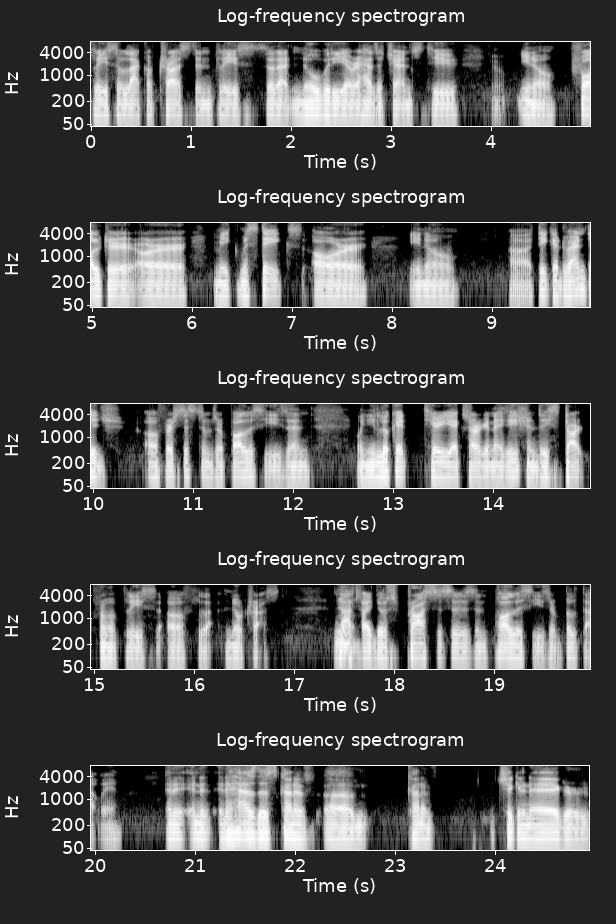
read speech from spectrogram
place of lack of trust in place so that nobody ever has a chance to you know falter or make mistakes or you know uh, take advantage of our systems or policies. And when you look at theory x organization they start from a place of no trust. Yeah. that's why those processes and policies are built that way. And it, and it, it has this kind of um, kind of chicken and egg or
